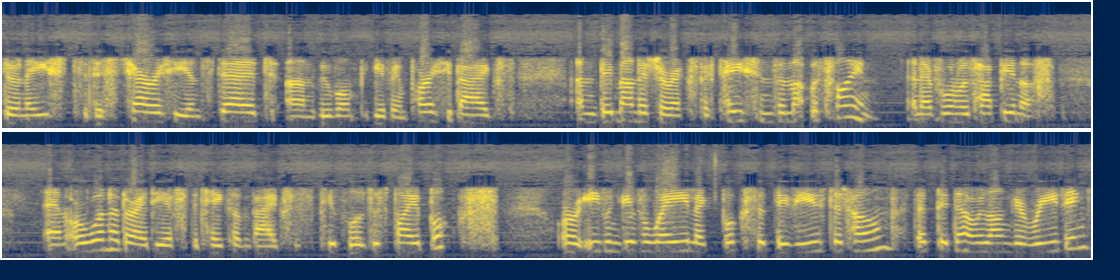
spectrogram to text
donate to this charity instead, and we won't be giving party bags?" And they managed our expectations, and that was fine, and everyone was happy enough. Um, or one other idea for the take-home bags is people just buy books, or even give away like books that they've used at home that they're no longer reading,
